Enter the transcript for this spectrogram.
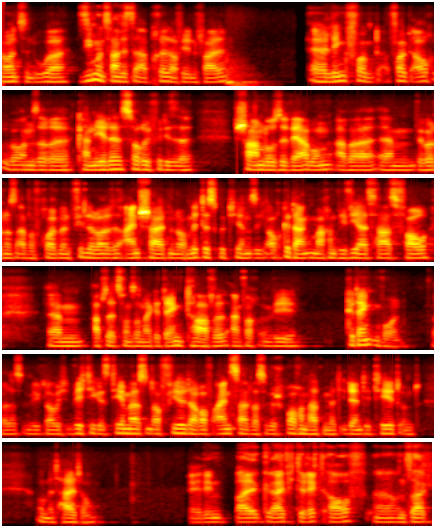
19 Uhr, 27. April auf jeden Fall. Äh, Link folgt, folgt auch über unsere Kanäle. Sorry für diese schamlose Werbung, aber ähm, wir würden uns einfach freuen, wenn viele Leute einschalten und auch mitdiskutieren und sich auch Gedanken machen, wie wir als HSV ähm, abseits von so einer Gedenktafel einfach irgendwie gedenken wollen. Weil das irgendwie, glaube ich, ein wichtiges Thema ist und auch viel darauf einzahlt, was wir besprochen hatten mit Identität und, und mit Haltung. Den Ball greife ich direkt auf äh, und sage,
